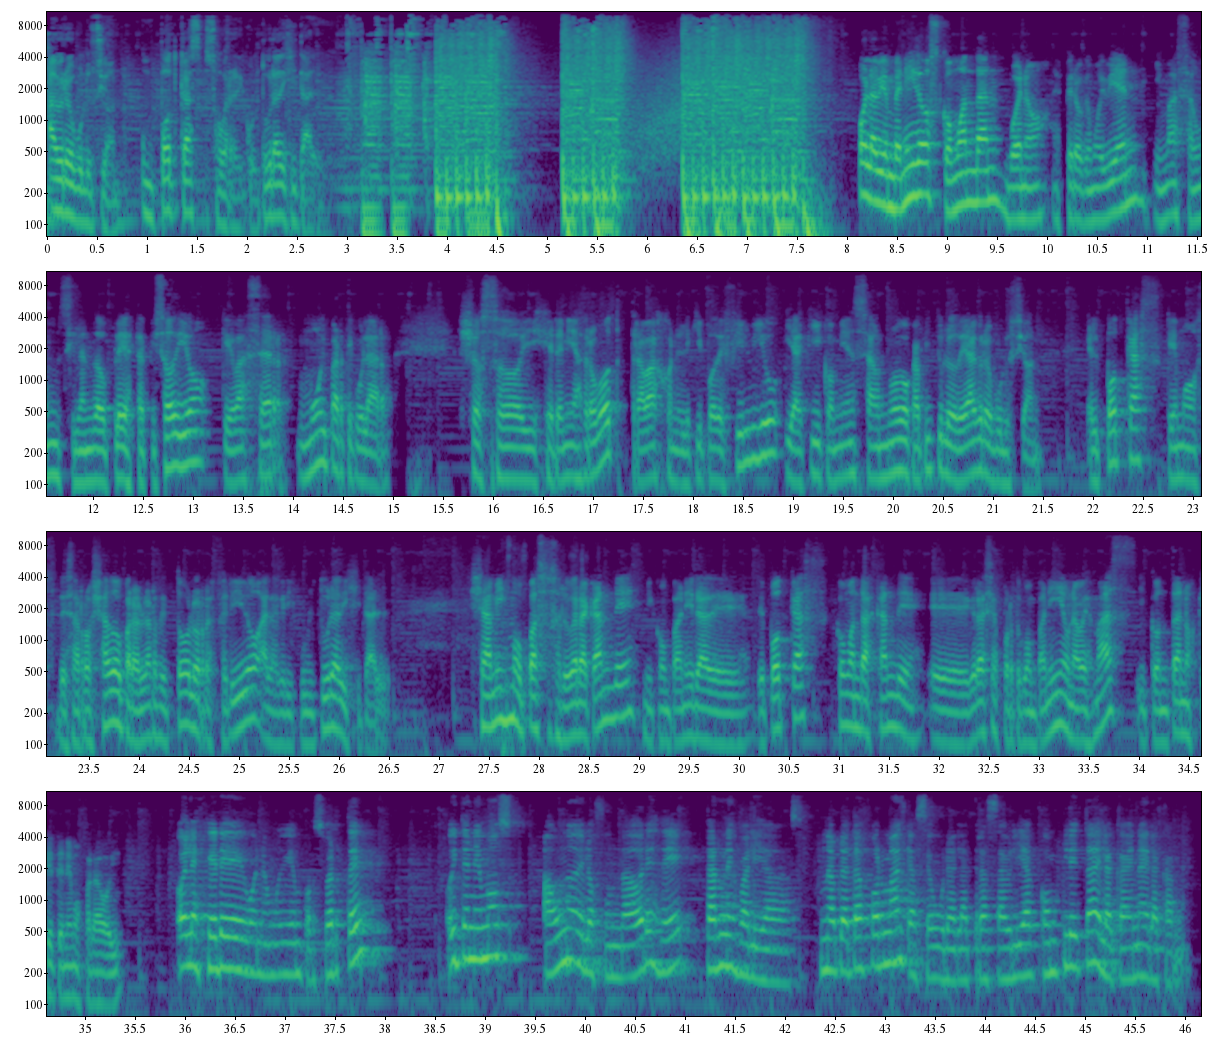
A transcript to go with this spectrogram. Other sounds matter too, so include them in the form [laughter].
Agroevolución, un podcast sobre agricultura digital. Hola, bienvenidos, ¿cómo andan? Bueno, espero que muy bien y más aún si le han dado play a este episodio que va a ser muy particular. Yo soy Jeremías Drobot, trabajo en el equipo de Fieldview y aquí comienza un nuevo capítulo de Agroevolución, el podcast que hemos desarrollado para hablar de todo lo referido a la agricultura digital. Ya mismo paso a saludar a Cande, mi compañera de, podcast. ¿Cómo andás, Cande? Eh, gracias por tu compañía una vez más y contanos qué tenemos para hoy. Hola, Jere. Bueno, muy bien, por suerte. Hoy tenemos a uno de los fundadores de Carnes Validadas, una plataforma que asegura la trazabilidad completa de la cadena de la carne,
